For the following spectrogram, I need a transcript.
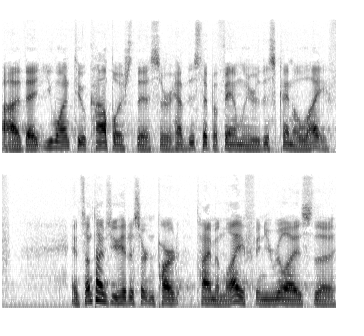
uh, that you want to accomplish this or have this type of family or this kind of life. And sometimes you hit a certain part time in life and you realize the,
